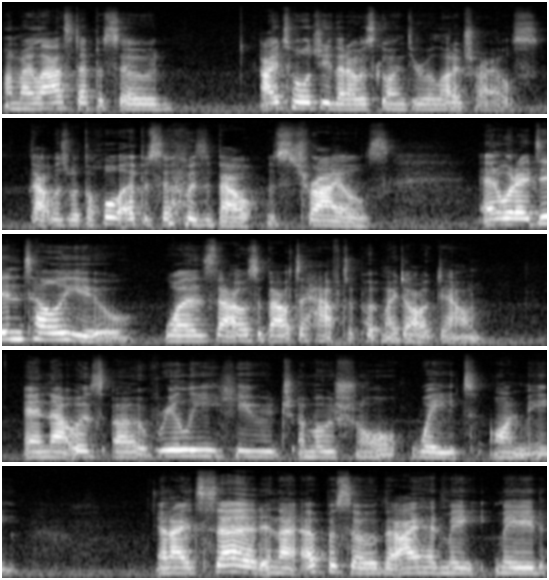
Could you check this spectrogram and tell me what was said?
on my last episode, I told you that I was going through a lot of trials. That was what the whole episode was about, was trials. And what I didn't tell you was that I was about to have to put my dog down. And that was a really huge emotional weight on me. And I had said in that episode that I had made made,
